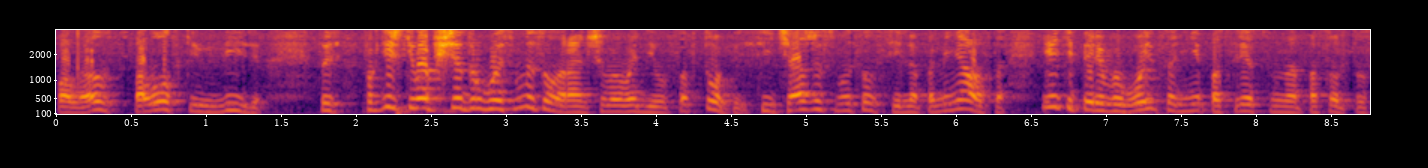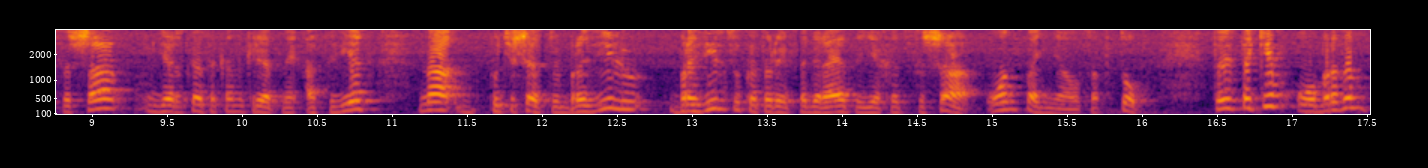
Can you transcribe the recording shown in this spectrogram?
полос, полоски в визе. То есть фактически вообще другой смысл раньше выводился в топе. Сейчас же смысл сильно поменялся. И теперь выводится непосредственно посольство США, где рассказывается конкретный ответ на путешествие в Бразилию, бразильцу, который собирается ехать в США. Он поднялся в топ. То есть таким образом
